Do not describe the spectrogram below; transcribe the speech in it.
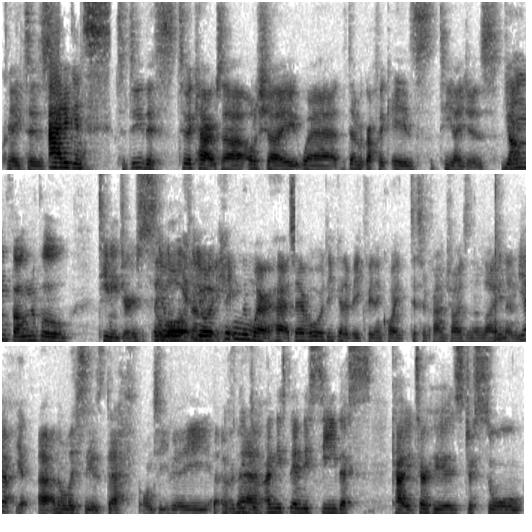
creators Arrogance. to do this to a character on a show where the demographic is teenagers. young, vulnerable teenagers. So you're them. you're hitting them where it hurts. They're already going to be feeling quite disenfranchised and alone, and yeah. uh, and all they see is death on TV of they their do- and they, then they see this character who is just so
